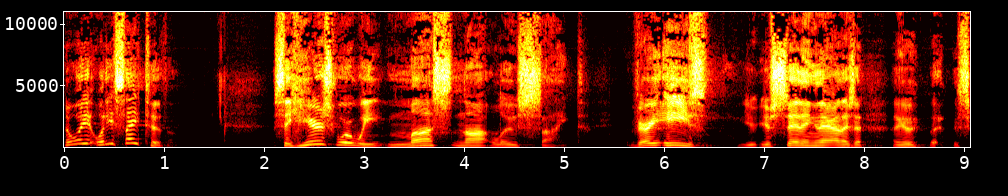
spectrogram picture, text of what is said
What do you, what do you say to them? See, here's where we must not lose sight. Very easily. You're sitting there and they say,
